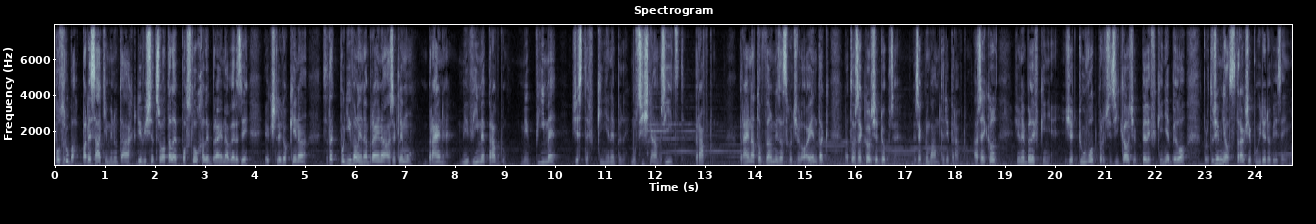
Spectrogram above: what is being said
Po zhruba 50 minutách, kdy vyšetřovatelé poslouchali Briana verzi, jak šli do kina, se tak podívali na Briana a řekli mu, Briane, my víme pravdu. My víme, že jste v kině nebyli. Musíš nám říct pravdu. Briana to velmi zaskočilo a jen tak na to řekl, že dobře, řeknu vám tedy pravdu. A řekl, že nebyli v kině. Že důvod, proč říkal, že byli v kině, bylo, protože měl strach, že půjde do vězení.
